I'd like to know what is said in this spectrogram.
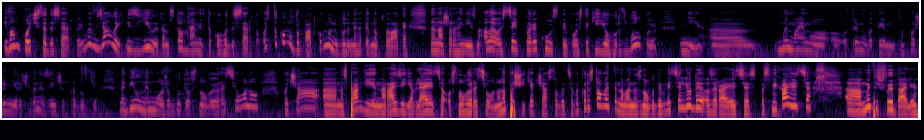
і вам хочеться десерту. І ви взяли і з'їли там 100 грамів такого десерту. Ось в такому випадку воно не буде негативно впливати на наш організм. Але ось цей перекус, типу, ось такий йогурт з булкою, ні. Е, Ми маємо отримувати поживні речовини з інших продуктів. Набіл не може бути основою раціону, хоча е, насправді наразі являється основою раціону. Напишіть, як часто ви це використовуєте. На мене знову дивляться люди, озираються, посміхаються. Е, Ми пішли далі.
